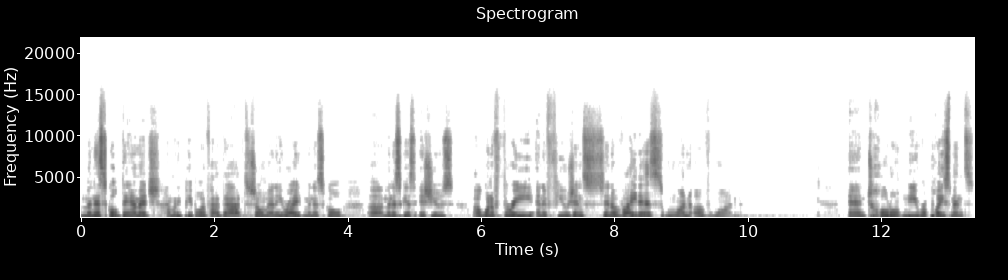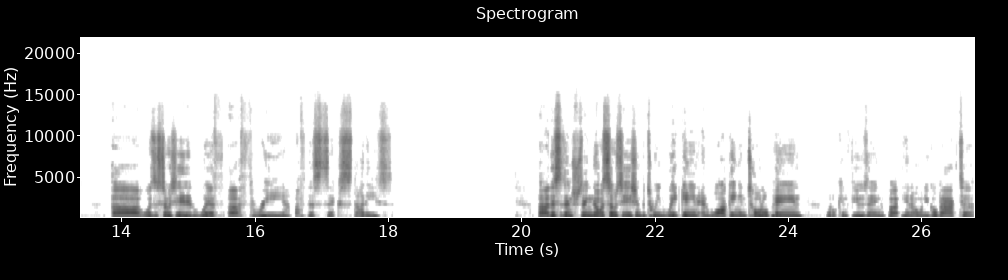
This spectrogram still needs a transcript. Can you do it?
Meniscal damage, how many people have had that? So many, right? Meniscal, uh, meniscus issues, uh, one of three. And effusion synovitis, one of one. And total knee replacements, uh, was associated with uh, three of the six studies. Uh, this is interesting. No association between weight gain and walking and total pain. A little confusing, but you know when you go back to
